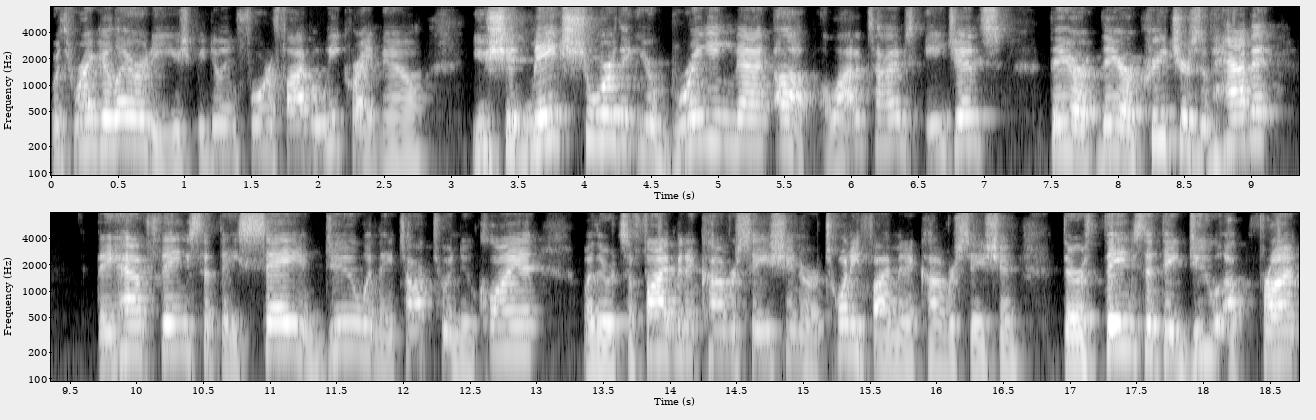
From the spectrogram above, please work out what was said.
with regularity, you should be doing four to five a week right now. You should make sure that you're bringing that up. A lot of times agents, they are they are creatures of habit. They have things that they say and do when they talk to a new client, whether it's a five minute conversation or a 25 minute conversation. There are things that they do up front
